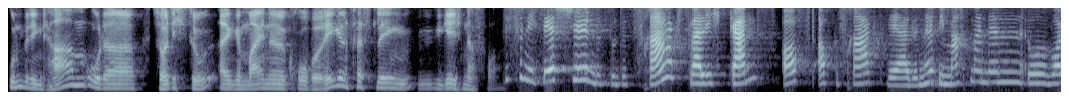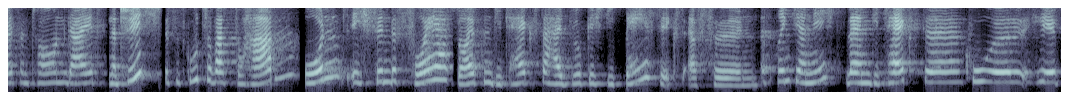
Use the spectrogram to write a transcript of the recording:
unbedingt haben oder sollte ich so allgemeine, grobe Regeln festlegen? Wie gehe ich nach vor? Das finde ich sehr schön, dass du das fragst, weil ich ganz oft auch gefragt werde, ne? wie macht man denn so Voice- and Tone-Guide? Natürlich ist es gut, sowas zu haben und ich finde, vorher sollten die Texte halt wirklich die Basics erfüllen. Es bringt ja nichts, wenn die Texte cool, hip,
